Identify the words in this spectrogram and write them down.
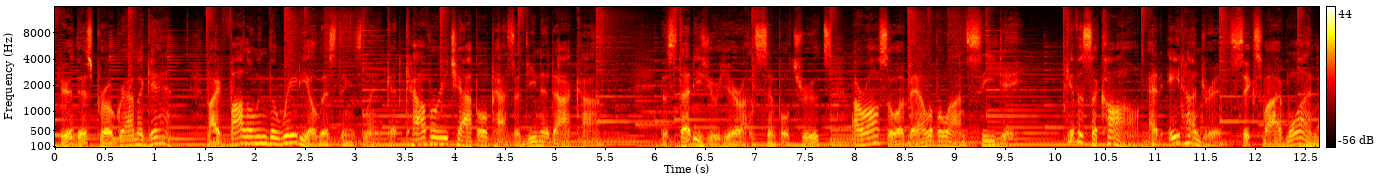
Hear this program again by following the radio listings link at calvarychapelpasadena.com. The studies you hear on Simple Truths are also available on CD. Give us a call at 800 651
